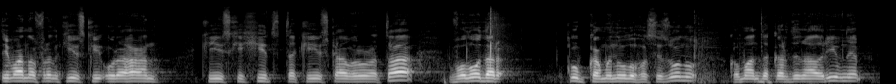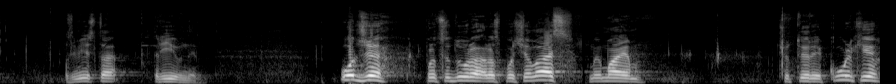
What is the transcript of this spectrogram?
Івано-Франківський ураган, Київський хід та Київська Аврора та володар Кубка минулого сезону команда Кардинал Рівне з міста Рівне. Отже, процедура розпочалась. Ми маємо чотири кульки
